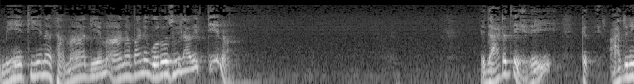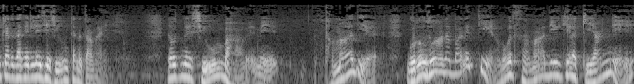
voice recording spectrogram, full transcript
මේ තියෙන සමාධියම ආනාපානේ ගොරෝසු වෙලාවෙත් තියෙනවා. එදාට තේරෙයි ආධුනිකයට දකින්නේ සිවුම් තැන තමයි. නමුත් මේ සිවුම් භාවය මේ සමාධිය ගුරුසු ආනපනෙ තියෙනවා. මොකද සමාධිය කියලා කියන්නේ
